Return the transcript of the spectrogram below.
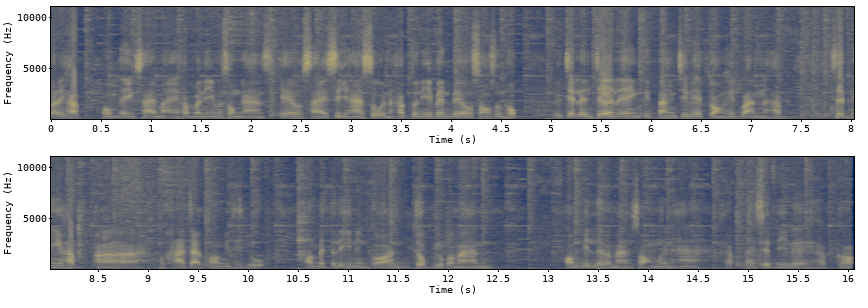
สวัสดีครับ ผมเองสายใหม่ครับ วันนี้มาส่งงานสเกลไซส์ 450 นะครับ ตัวนี้เป็นเบล 206 หรือ Jet Ranger เองติดตั้ง GPS กล่อง H1 นะครับ เซตนี้ครับลูกค้าจัดพร้อมวิทยุพร้อมแบตเตอรี่ 1 ก้อน จบอยู่ประมาณ พร้อมบินเลยประมาณ 25,000ครับได้เซตนี้เลยครับ ก็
